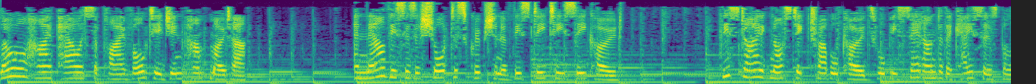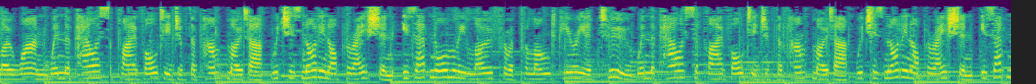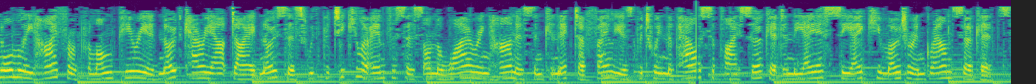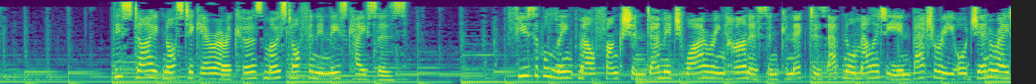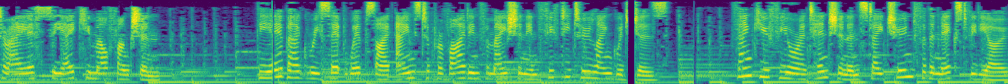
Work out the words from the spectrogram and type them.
low or high power supply voltage in pump motor. And now this is a short description of this DTC code. This diagnostic trouble codes will be set under the cases below 1 when the power supply voltage of the pump motor, which is not in operation, is abnormally low for a prolonged period 2 when the power supply voltage of the pump motor, which is not in operation, is abnormally high for a prolonged period Note carry out diagnosis with particular emphasis on the wiring harness and connector failures between the power supply circuit and the ASC-ECU motor and ground circuits. This diagnostic error occurs most often in these cases. Fusible link malfunction damage wiring harness and connectors abnormality in battery or generator ASC-ECU malfunction. The Airbag Reset website aims to provide information in 52 languages. Thank you for your attention and stay tuned for the next video.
